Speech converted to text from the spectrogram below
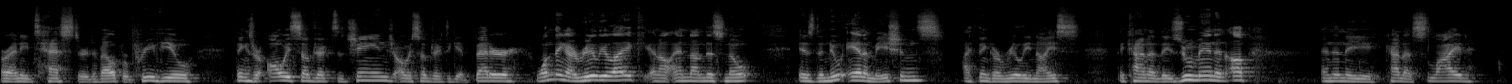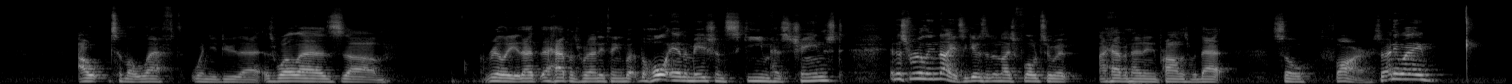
or any test or developer preview, things are always subject to change, always subject to get better. One thing I really like, and I'll end on this note, is the new animations. I think are really nice. They kind of they zoom in and up, and then they kind of slide out to the left when you do that, as well as um, really that, that happens with anything. But the whole animation scheme has changed, and it's really nice. It gives it a nice flow to it. I haven't had any problems with that so far. So anyway,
